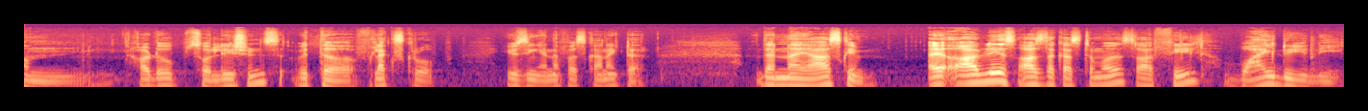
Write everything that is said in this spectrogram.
um, Hadoop solutions with the Flex Group using NFS connector? Then I ask him. I always ask the customers or field, why do you need?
